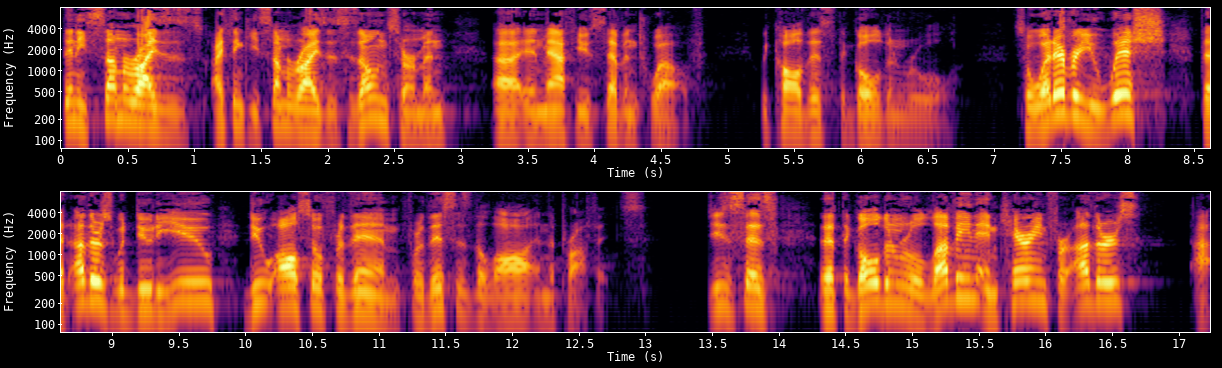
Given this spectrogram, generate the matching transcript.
Then he summarizes, I think he summarizes his own sermon uh, in Matthew 7 12. We call this the golden rule. So whatever you wish that others would do to you, do also for them, for this is the law and the prophets. Jesus says that the golden rule, loving and caring for others, uh,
